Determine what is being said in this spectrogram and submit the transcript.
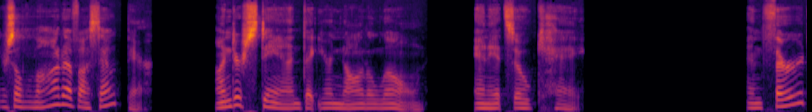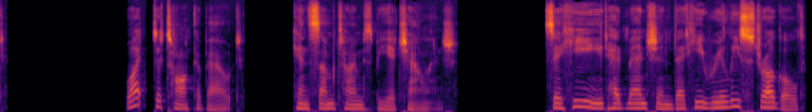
there's a lot of us out there. Understand that you're not alone and it's okay. And third, what to talk about can sometimes be a challenge. Sahid had mentioned that he really struggled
